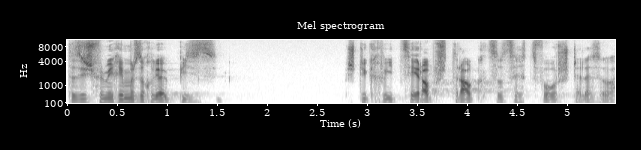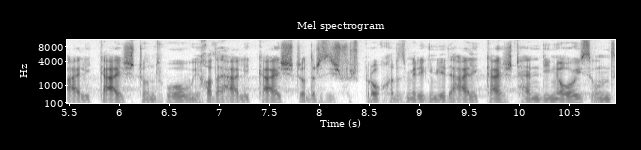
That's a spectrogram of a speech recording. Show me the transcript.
das ist für mich immer so ein etwas ein Stück weit sehr abstrakt, so sich zu vorstellen, so Heilig Geist und wow, ich habe den Heiligen Geist oder es ist versprochen, dass wir irgendwie den Heiligen Geist haben in uns und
